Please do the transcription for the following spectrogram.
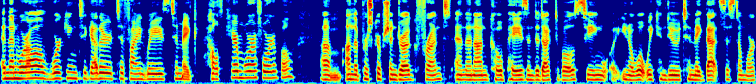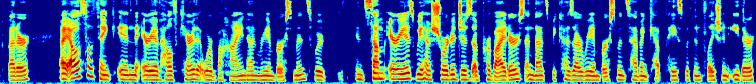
And then we're all working together to find ways to make healthcare more affordable. Um, on the prescription drug front and then on copays and deductibles, seeing you know what we can do to make that system work better. I also think in the area of healthcare that we're behind on reimbursements. We're in some areas we have shortages of providers, and that's because our reimbursements haven't kept pace with inflation either.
